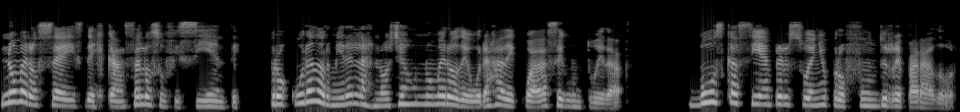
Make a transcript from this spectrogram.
Número 6. Descansa lo suficiente. Procura dormir en las noches un número de horas adecuadas según tu edad. Busca siempre el sueño profundo y reparador.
